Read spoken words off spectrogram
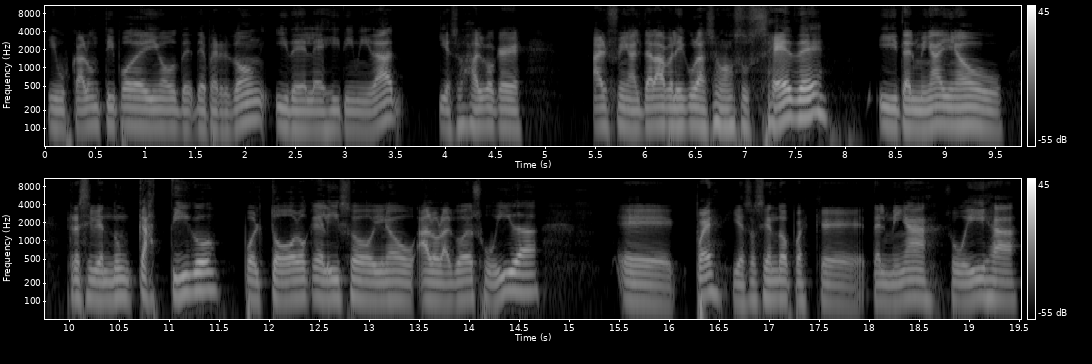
y buscar un tipo de, de, perdón y de legitimidad. Y eso es algo que al final de la película eso no sucede y termina you recibiendo un castigo por todo lo que él hizo you a lo largo de su vida. Eh, pues, y eso siendo pues que termina su hija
